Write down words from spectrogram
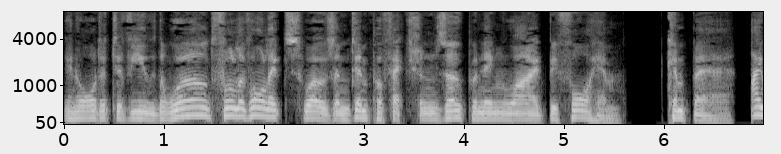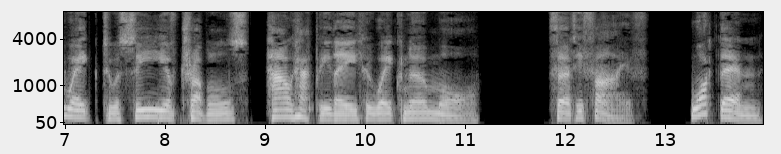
in order to view the world full of all its woes and imperfections opening wide before him. Compare, I wake to a sea of troubles, how happy they who wake no more. 35. What then,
